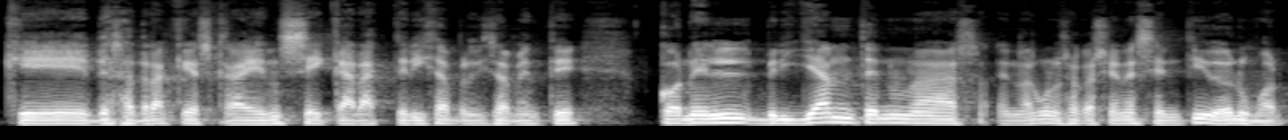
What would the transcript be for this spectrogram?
que Desatraques Jaén se caracteriza precisamente con el brillante en, unas, en algunas ocasiones sentido del humor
